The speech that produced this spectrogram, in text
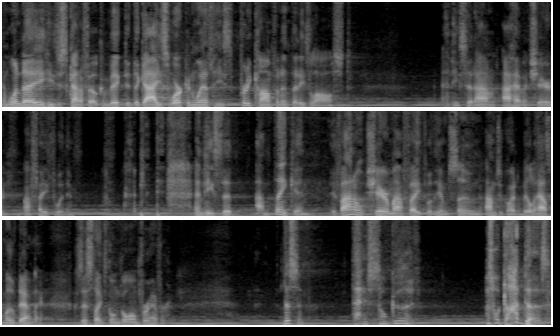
And one day he just kind of felt convicted. The guy he's working with, he's pretty confident that he's lost. And he said, I'm, I haven't shared my faith with him. and he said, I'm thinking if I don't share my faith with him soon, I'm just going to build a house, move down there, because this thing's going to go on forever. Listen, that is so good. That's what God does.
